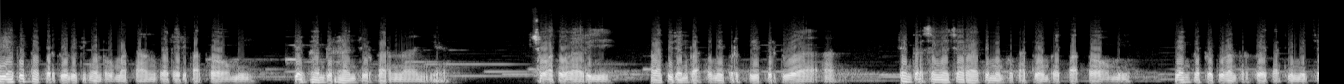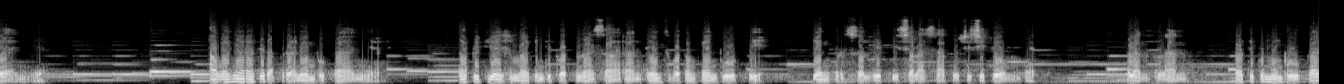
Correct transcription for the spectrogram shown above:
Dia pun tak peduli dengan rumah tangga dari Pak Tommy yang hampir hancur karenanya. Suatu hari, Rati dan Pak Tommy pergi berduaan dan tak sengaja Rati membuka dompet Pak Tommy yang kebetulan tergeletak di mejanya. Awalnya Rati tak berani membukanya, tapi dia semakin dibuat penasaran dengan sepotong kain putih yang terselip di salah satu sisi dompet. Pelan-pelan, Rati pun membuka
